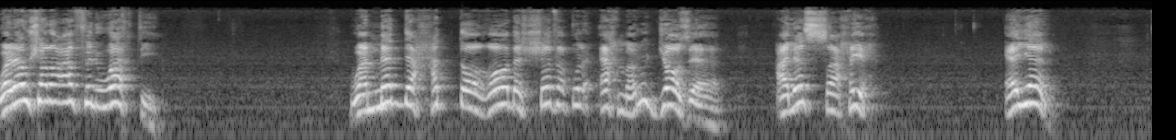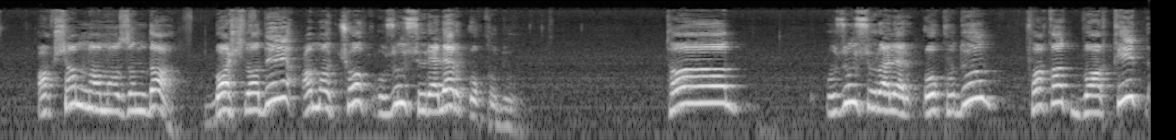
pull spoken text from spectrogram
ولو شرع في الوقت ve medde hatta gâbe şefekul ehmeru caze ales sahih eğer akşam namazında başladı ama çok uzun süreler okudu. Tam uzun süreler okudu fakat vakit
